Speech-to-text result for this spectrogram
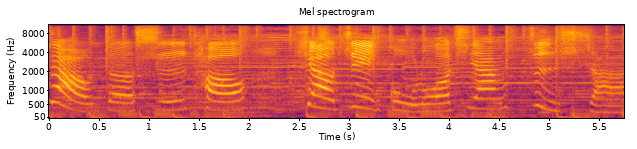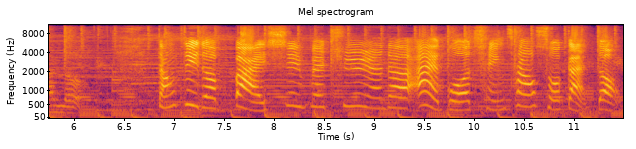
照着石头。跳进古罗江自杀了。当地的百姓被屈原的爱国情操所感动。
